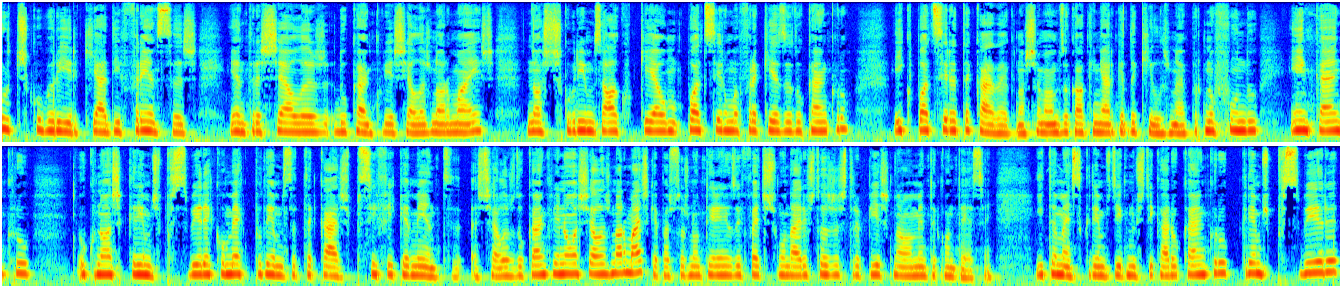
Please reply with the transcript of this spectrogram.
por descobrir que há diferenças entre as células do cancro e as células normais, nós descobrimos algo que é um, pode ser uma fraqueza do cancro e que pode ser atacada, que nós chamamos o calcanhar daquilo, não é? Porque, no fundo, em cancro, o que nós queremos perceber é como é que podemos atacar especificamente as células do cancro e não as células normais, que é para as pessoas não terem os efeitos secundários de todas as terapias que normalmente acontecem. E também, se queremos diagnosticar o cancro, queremos perceber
